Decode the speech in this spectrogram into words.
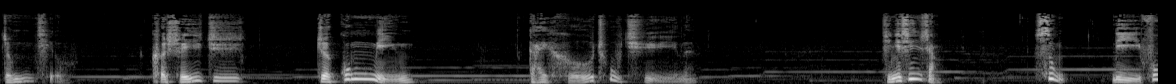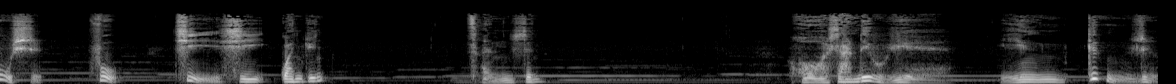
中求，可谁知这功名该何处取呢？请您欣赏宋李富史赋气息官军。岑参，火山六月应更热，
